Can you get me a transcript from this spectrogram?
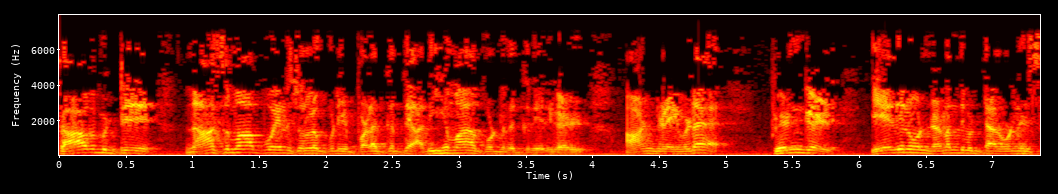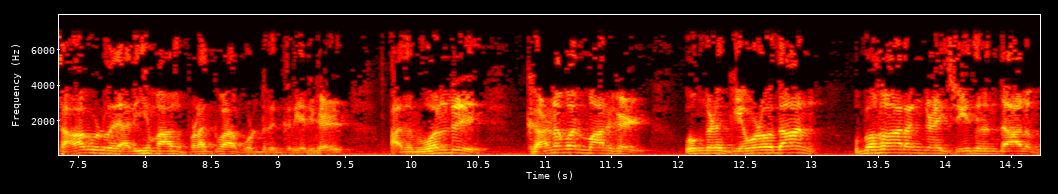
சாபமிட்டு நாசமா போய் சொல்லக்கூடிய பழக்கத்தை அதிகமாக கொண்டிருக்கிறீர்கள். ஆண்களை விட பெண்கள் ஏதேனும் நடந்து விட்டால் உடனே சாவிடுவதை அதிகமாக பழக்கமாக கொண்டிருக்கிறீர்கள். அதுபோன்று கணவன்மார்கள் உங்களுக்கு எவ்வளவுதான் உபகாரங்களை செய்திருந்தாலும்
